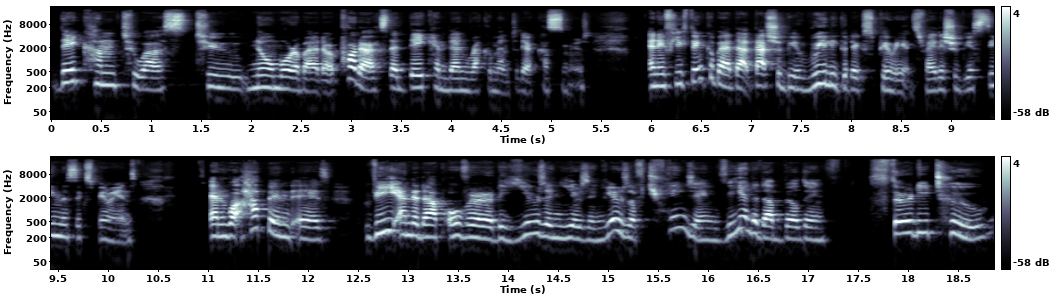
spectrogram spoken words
They come to us to know more about our products that they can then recommend to their customers. And if you think about that, that should be a really good experience, right? It should be a seamless experience. And what happened is we ended up over the years and years and years of changing, we ended up building 32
